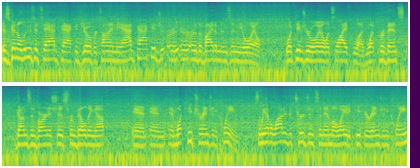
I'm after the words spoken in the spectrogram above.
is going to lose its ad package over time. The ad package or the vitamins in the oil. What gives your oil its lifeblood? What prevents gums and varnishes from building up? And, and, and what keeps your engine clean? So we have a lot of detergents in MOA to keep your engine clean.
